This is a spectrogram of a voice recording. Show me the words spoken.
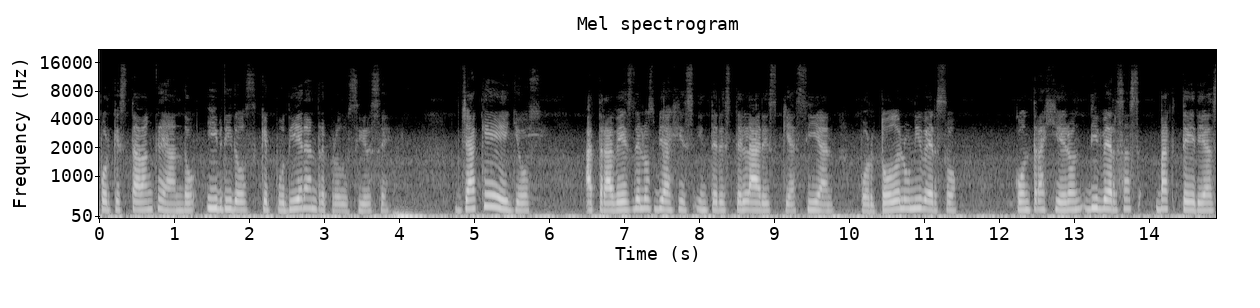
porque estaban creando híbridos que pudieran reproducirse, ya que ellos, a través de los viajes interestelares que hacían por todo el universo, contrajeron diversas bacterias,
